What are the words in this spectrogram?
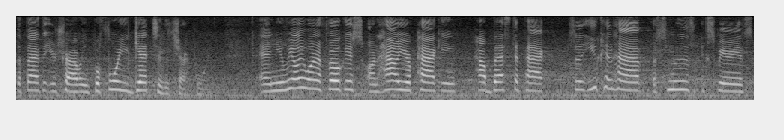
the fact that you're traveling before you get to the checkpoint. And you really want to focus on how you're packing, how best to pack, so that you can have a smooth experience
